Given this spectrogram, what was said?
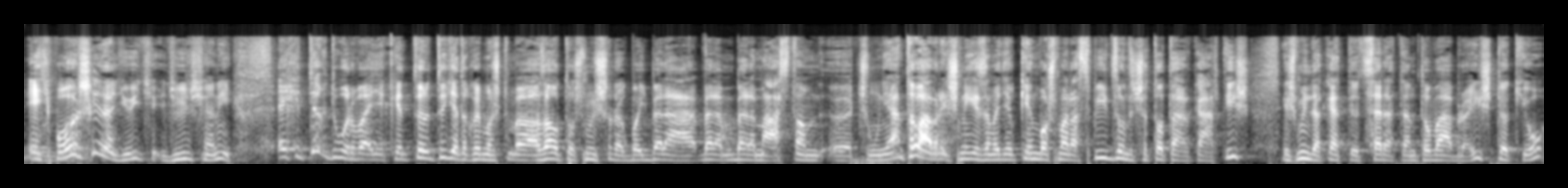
Egy Porsche-ra gyűjts, gyűjts Jani. Egyébként tök durva egyébként, Tud- tudjátok, hogy most az autós műsorokba így bele, bele, belemásztam ö, csúnyán. Továbbra is nézem egyébként most már a Speedzone és a Total Kart is, és mind a kettőt szeretem továbbra is, tök jó.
